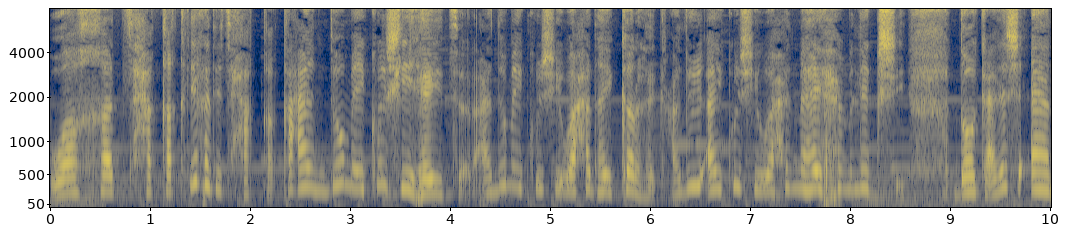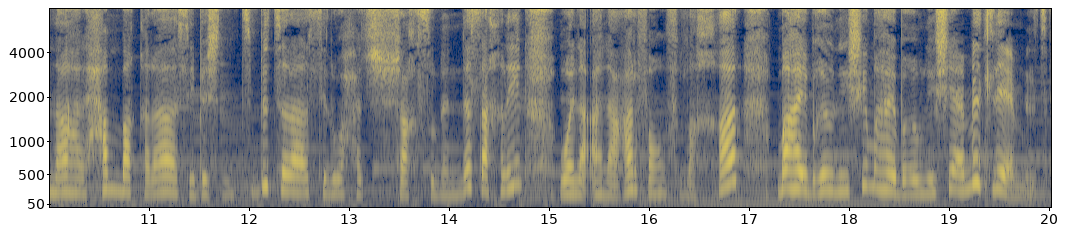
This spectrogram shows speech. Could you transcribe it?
واخا تحقق لي غادي تحقق. عنده ما يكون شي hater عنده ما يكون شي واحد هيكرهك عنده يكون شي واحد ما هيحملكش donc علاش أنا نحمق راسي باش نثبت راسي لواحد الشخص ولا الناس آخرين وأنا أنا عارفهم في الآخر؟ ما هيبغيوني شي ما هيبغيوني شي عملت لي عملت.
